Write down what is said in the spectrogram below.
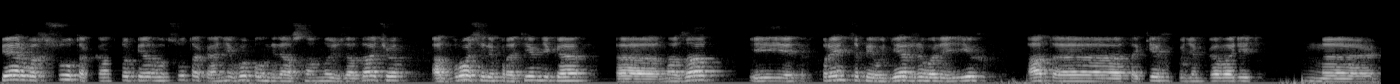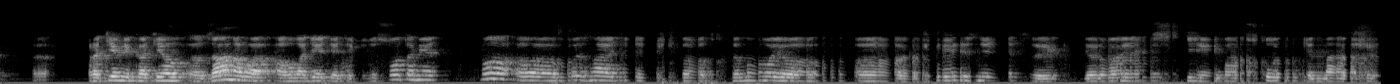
первых суток, к концу первых суток они выполнили основную задачу, отбросили противника э, назад и, в принципе, удерживали их от э, таких, будем говорить, э, противник хотел заново овладеть этими высотами, но э, вы знаете, что ценой э, жизни, героические поступки наших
